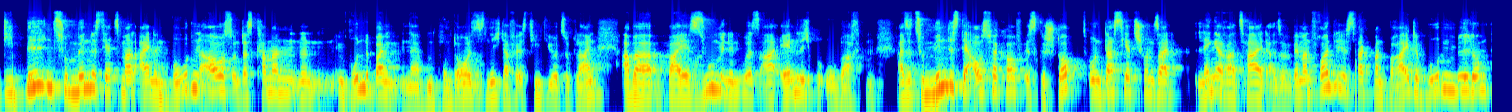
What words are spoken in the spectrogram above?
die bilden zumindest jetzt mal einen Boden aus und das kann man äh, im Grunde beim, na, Pendant ist es nicht, dafür ist TeamViewer zu klein, aber bei Zoom in den USA ähnlich beobachten. Also zumindest der Ausverkauf ist gestoppt und das jetzt schon seit längerer Zeit. Also wenn man freundlich ist, sagt man breite Bodenbildung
